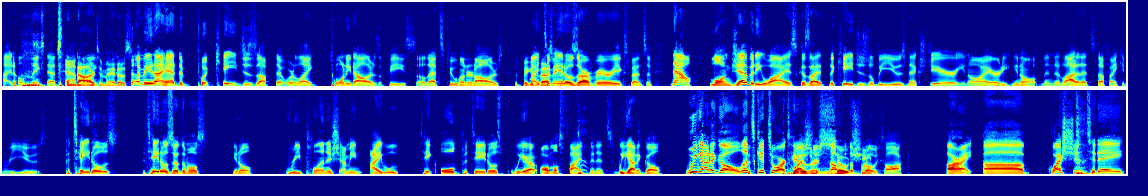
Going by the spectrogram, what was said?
I don't think that's Ten dollar tomatoes. I mean, I had to put cages up that were like twenty dollars a piece, so that's two hundred dollars. My investment. tomatoes are very expensive now, longevity wise, because I the cages will be used next year. You know, I already, you know, and there's a lot of that stuff I can reuse. Potatoes, potatoes are the most, you know, replenish. I mean, I will take old potatoes. We are almost five minutes. We got to go. We got to go. Let's get to our Potatoes question. Enough so of the bro talk. All right. Uh, question today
